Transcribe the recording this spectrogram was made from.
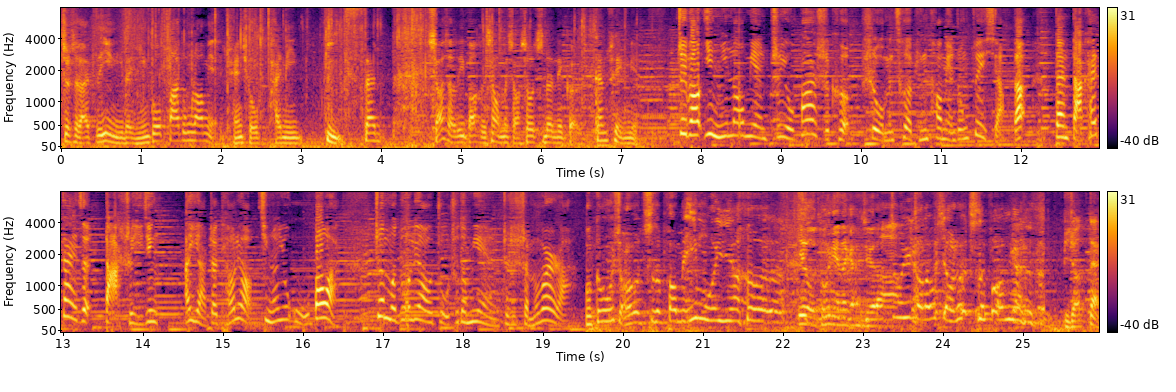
就是来自印尼的宁波巴东捞面，全球排名。第三，小小的一包，很像我们小时候吃的那个干脆面。这包印尼捞面只有八十克，是我们测评泡面中最小的。但打开袋子，大吃一惊。哎呀，这调料竟然有五包啊！这么多料煮出的面，这是什么味儿啊？我跟我小时候吃的泡面一模一样，又有童年的感觉了。终于找到我小时候吃的泡面了。比较淡，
